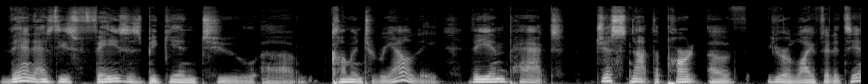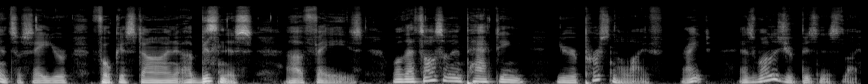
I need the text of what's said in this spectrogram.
then as these phases begin to um, come into reality, they impact just not the part of your life that it's in. So say you're focused on a business uh, phase. Well, that's also impacting your personal life, right? As well as your business life.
